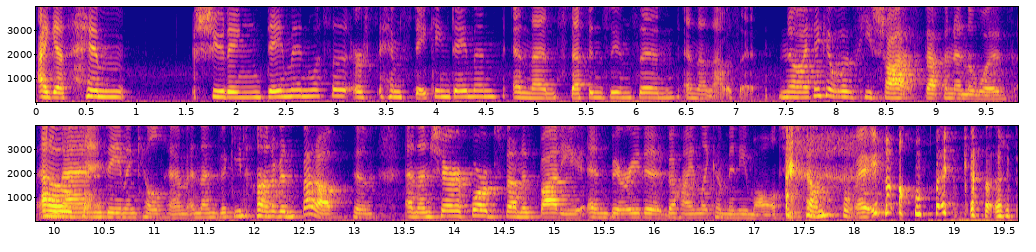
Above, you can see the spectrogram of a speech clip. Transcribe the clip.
I guess, him shooting Damon with it, or him staking Damon, and then Stefan zooms in, and then that was it. No, I think it was he shot Stefan in the woods, and Oh, then okay. Damon killed him, and then Vicki Donovan fed off of him, and then Sheriff Forbes found his body and buried it behind like a mini mall two towns away. oh my god.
